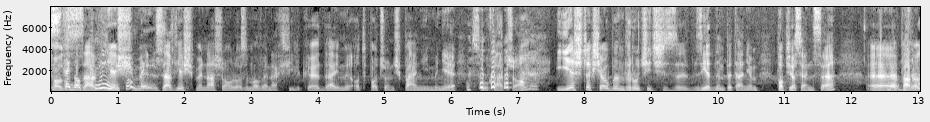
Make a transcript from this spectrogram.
to z tego zawieźmy, zawieźmy naszą rozmowę na chwilkę, dajmy odpocząć pani, mnie, słuchaczom. I jeszcze chciałbym wrócić z, z jednym pytaniem po piosence. E, Paweł,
